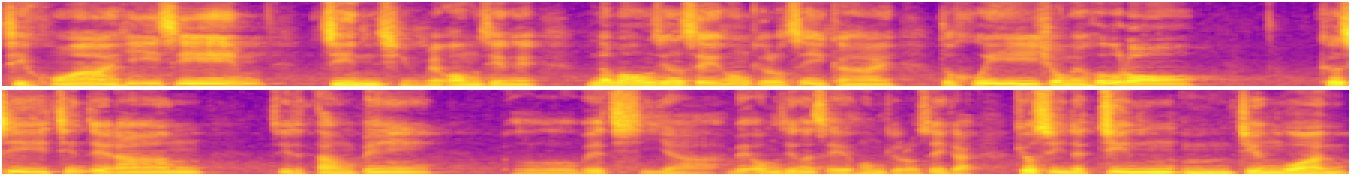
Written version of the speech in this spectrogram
是欢喜心，真想要往生的，那么往生西方极乐世界都非常的好咯。可是真侪人即个当兵，呃，要死啊，要往生个西方极乐世界，可是呢，真毋情愿，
